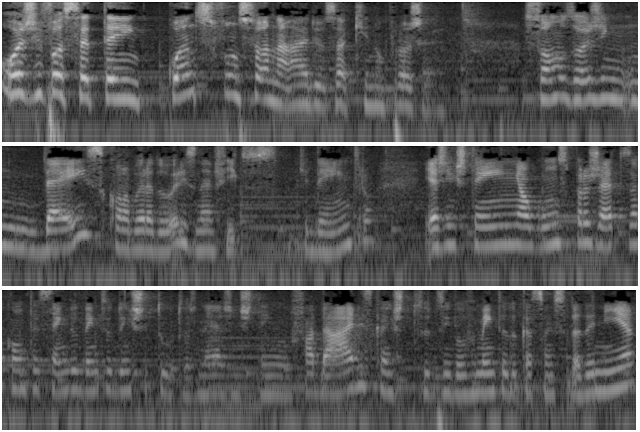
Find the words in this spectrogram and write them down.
Hoje você tem quantos funcionários aqui no projeto? Somos hoje em 10 colaboradores né, fixos aqui dentro e a gente tem alguns projetos acontecendo dentro do Instituto. Né? A gente tem o FADARES, que é o Instituto de Desenvolvimento, Educação e Cidadania.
